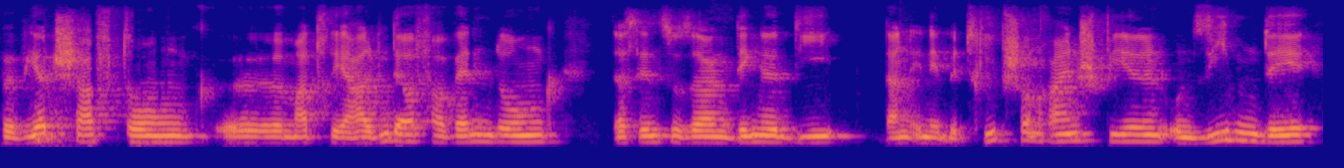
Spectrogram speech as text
Bewirtschaftung, äh, Materialwiederverwendung. Das sind sozusagen Dinge, die dann in den Betrieb schon reinspielen. Und 7D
